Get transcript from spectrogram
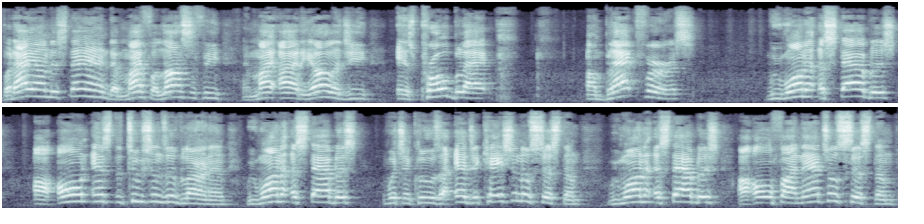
but I understand that my philosophy and my ideology is pro black. I'm black first. We want to establish our own institutions of learning. We want to establish, which includes our educational system. We want to establish our own financial system.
